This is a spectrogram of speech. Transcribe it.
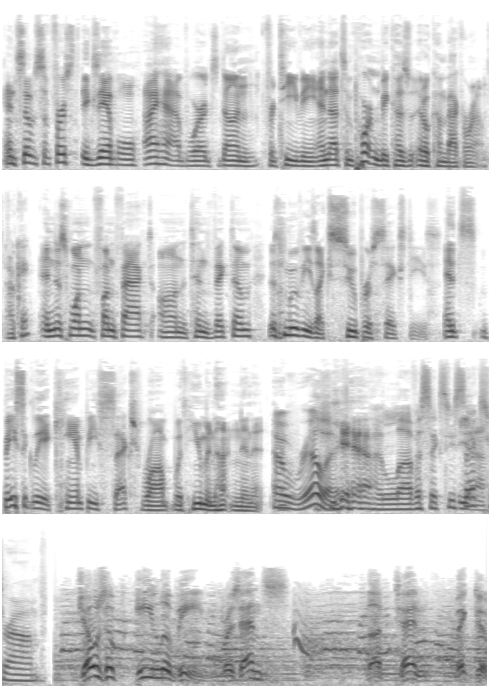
And so it's the first example I have where it's done for TV, and that's important because it'll come back around. Okay. And just one fun fact on the tenth victim: this movie is like super sixties, and it's basically a campy sex romp with human hunting in it. Oh, really? Yeah. I love a 66 Yeah. romp. Joseph E. Levine presents The Tenth Victim,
